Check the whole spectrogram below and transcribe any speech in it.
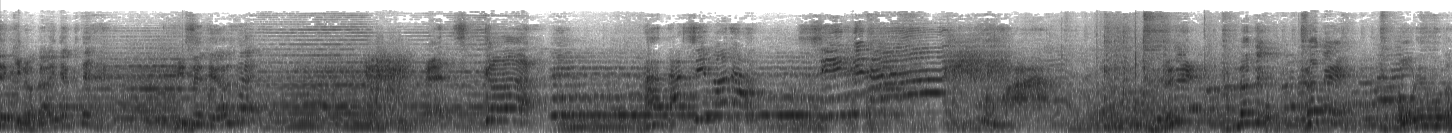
奇跡の大逆転見せてやるぜ。レッツゴー私まだ死んでない。えなんでなんで？俺もだ。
